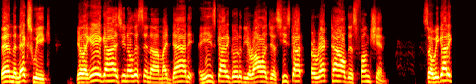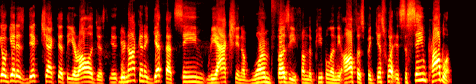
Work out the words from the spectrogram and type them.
Then the next week, you're like, hey, guys, you know, listen, uh, my dad, he's got to go to the urologist. He's got erectile dysfunction. So we got to go get his dick checked at the urologist. You're not going to get that same reaction of warm fuzzy from the people in the office. But guess what? It's the same problem.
